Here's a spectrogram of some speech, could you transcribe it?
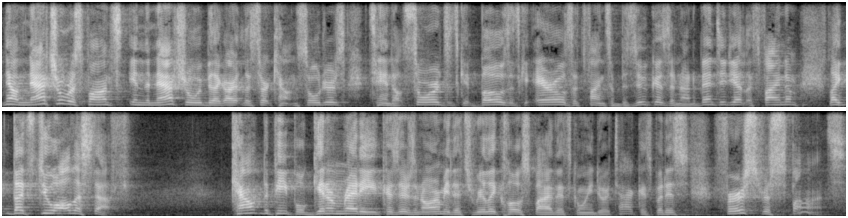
Now, natural response in the natural would be like, all right, let's start counting soldiers. Let's hand out swords. Let's get bows. Let's get arrows. Let's find some bazookas. They're not invented yet. Let's find them. Like, let's do all this stuff. Count the people, get them ready because there's an army that's really close by that's going to attack us. But his first response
